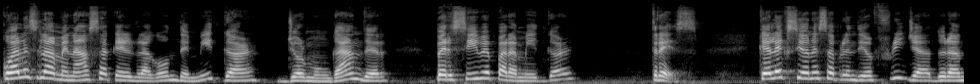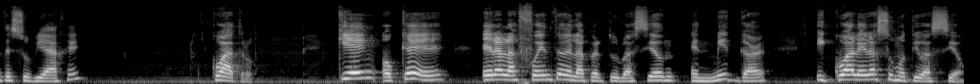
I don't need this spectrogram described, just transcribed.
¿Cuál es la amenaza que el dragón de Midgard, Jormungandr, percibe para Midgard? 3. ¿Qué lecciones aprendió Frigga durante su viaje? 4. ¿Quién o qué era la fuente de la perturbación en Midgard y cuál era su motivación?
